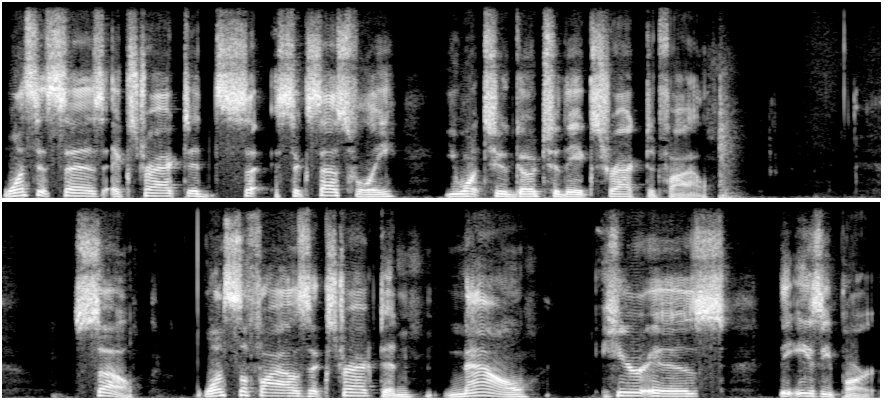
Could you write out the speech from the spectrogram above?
once it says extracted su successfully, you want to go to the extracted file. So, once the file is extracted, now here is the easy part.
